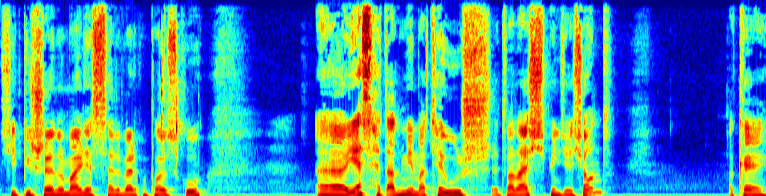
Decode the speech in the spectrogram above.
się pisze normalnie serwer po polsku. E, Jest head admin Mateusz 1250. Okej.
